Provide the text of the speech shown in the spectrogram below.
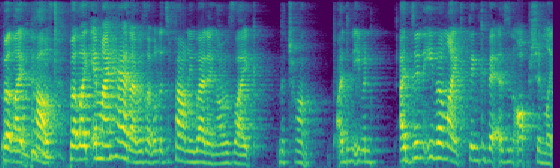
But like pals, but like in my head, I was like, well, it's a family wedding. I was like, the chance. I didn't even. I didn't even like think of it as an option, like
